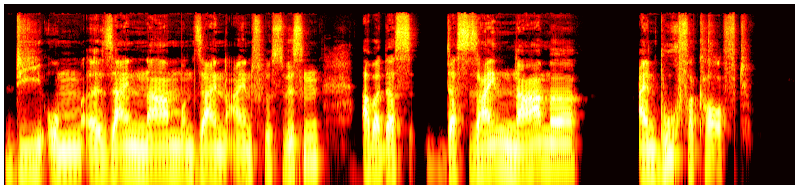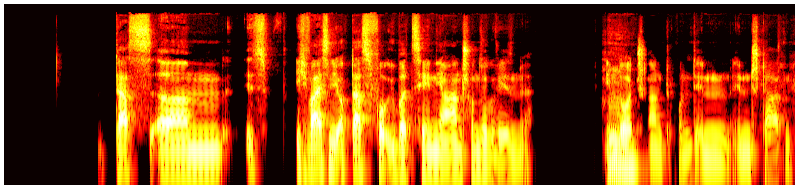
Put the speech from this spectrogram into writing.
die um äh, seinen Namen und seinen Einfluss wissen, aber dass, dass sein Name ein Buch verkauft, das ähm, ist, ich weiß nicht, ob das vor über zehn Jahren schon so gewesen wäre. In Hm. Deutschland und in, in Staaten.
